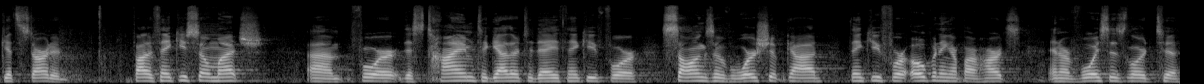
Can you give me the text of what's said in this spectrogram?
get started. Father, thank you so much um, for this time together today. Thank you for songs of worship, God. Thank you for opening up our hearts and our voices, Lord, to,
